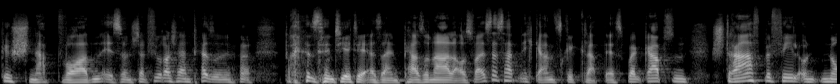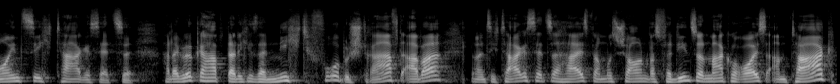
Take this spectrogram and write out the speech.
geschnappt worden ist. Und statt Führerschein präsentierte er seinen Personalausweis. Das hat nicht ganz geklappt. Es gab einen Strafbefehl und 90 Tagessätze. Hat er Glück gehabt, dadurch ist er nicht vorbestraft. Aber 90 Tagessätze heißt, man muss schauen, was verdient so ein Marco Reus am Tag.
